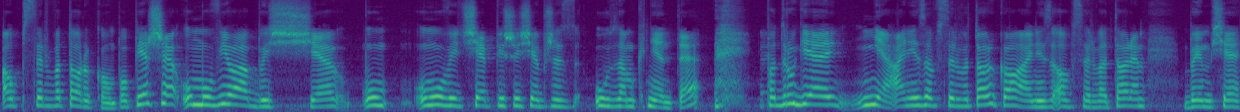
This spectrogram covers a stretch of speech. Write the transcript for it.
obserwatorką. Po pierwsze, umówiłabyś się. Um umówić się pisze się przez U zamknięte. Po drugie, nie, ani z obserwatorką, ani z obserwatorem bym się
